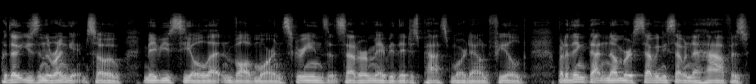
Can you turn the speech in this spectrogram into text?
without using the run game. So maybe you see Ouellette involved more in screens, et cetera. Maybe they just pass more downfield. But I think that number, 77 and a half, is,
